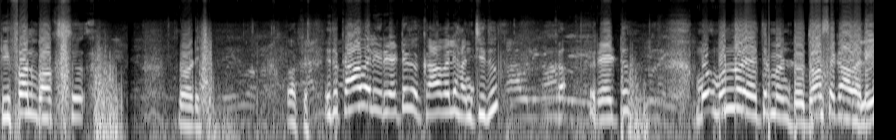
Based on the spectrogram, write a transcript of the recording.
ಟಿಫನ್ ಬಾಕ್ಸ್ ನೋಡಿ. ಓಕೆ ಇದು ಕಾವಲಿ ರೇಟ್ ಕಾವಲಿ ಹಂಚಿದು ರೇಟು ಮುನ್ನೂರು ಐವತ್ತು ರೂಪಾಯಿ ಉಂಟು ದೋಸೆ ಕಾವಲಿ.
